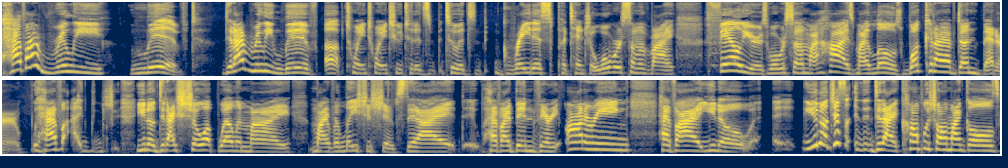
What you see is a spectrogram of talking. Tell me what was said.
have I really lived did I really live up 2022 to its to its greatest potential? What were some of my failures? What were some of my highs, my lows? What could I have done better? Have I you know, did I show up well in my my relationships? Did I have I been very honoring? Have I, you know, you know, just did I accomplish all my goals?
